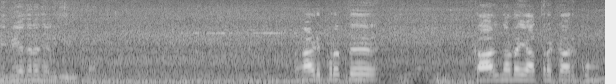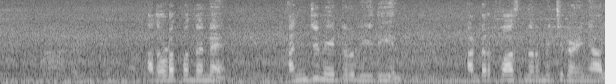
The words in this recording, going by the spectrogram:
നിവേദനം നൽകിയിരിക്കുക അങ്ങാടിപ്പുറത്ത് കാൽനട യാത്രക്കാർക്കും അതോടൊപ്പം തന്നെ അഞ്ച് മീറ്റർ വീതിയിൽ അണ്ടർപാസ് നിർമ്മിച്ചു കഴിഞ്ഞാൽ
